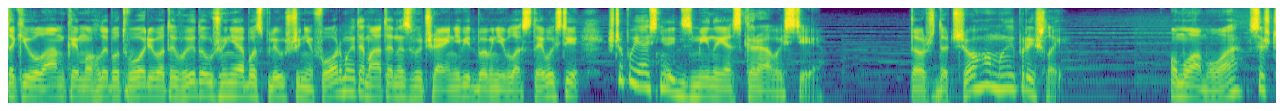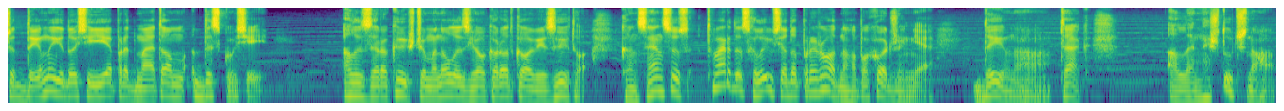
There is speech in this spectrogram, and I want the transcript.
Такі уламки могли б утворювати видовжені або сплющені форми та мати незвичайні відбивні властивості, що пояснюють зміни яскравості. Тож до чого ми прийшли? Омуамуа все ще дивний і досі є предметом дискусій. Але за роки, що минули з його короткого візиту, консенсус твердо схилився до природного походження, дивного, так, але не штучного.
